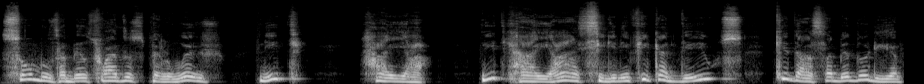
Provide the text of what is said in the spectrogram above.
somos abençoados pelo anjo Nit Haya. Nit Haya significa Deus que dá sabedoria.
